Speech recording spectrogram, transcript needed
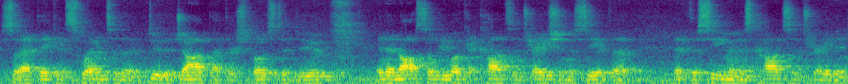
so that they can swim to the, do the job that they're supposed to do. And then also we look at concentration to see if the, if the semen is concentrated.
